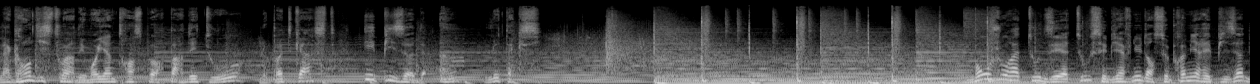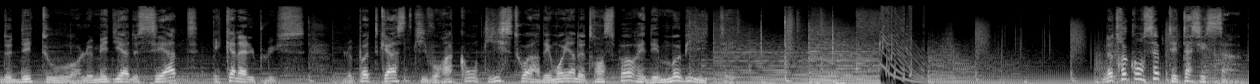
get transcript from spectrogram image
La grande histoire des moyens de transport par détour, le podcast, épisode 1, le taxi. Bonjour à toutes et à tous et bienvenue dans ce premier épisode de Détour, le média de SEAT et Canal+, le podcast qui vous raconte l'histoire des moyens de transport et des mobilités. Notre concept est assez simple.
